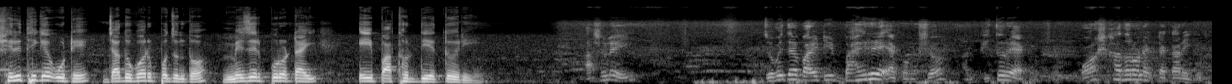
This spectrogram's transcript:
সিঁড়ি থেকে উঠে জাদুঘর পর্যন্ত মেজের পুরোটাই এই পাথর দিয়ে তৈরি। আসলেই জমিদার বাড়িটির বাইরে এক অংশ আর ভিতরে এক অংশ অসাধারণ একটা কারিগরি।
